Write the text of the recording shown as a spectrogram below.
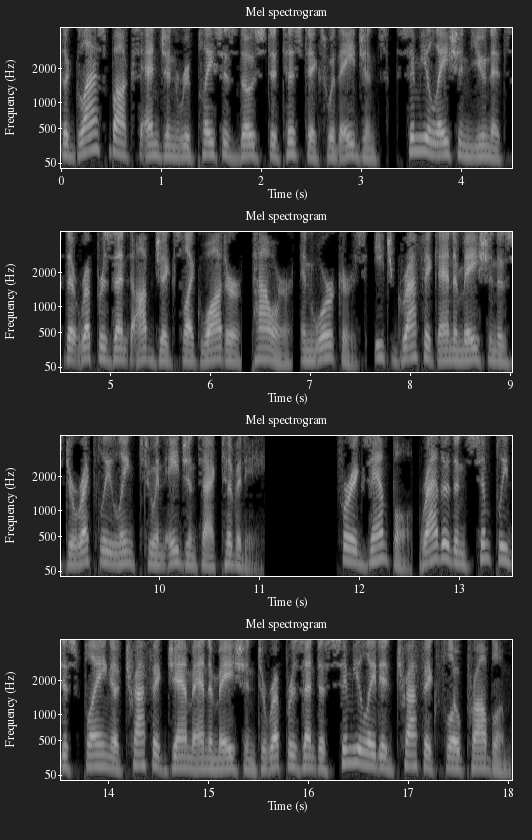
The Glassbox engine replaces those statistics with agents, simulation units that represent objects like water, power, and workers. Each graphic animation is directly linked to an agent's activity. For example, rather than simply displaying a traffic jam animation to represent a simulated traffic flow problem,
